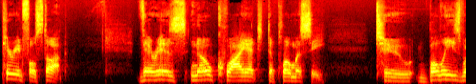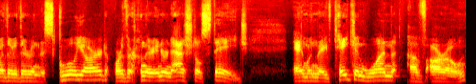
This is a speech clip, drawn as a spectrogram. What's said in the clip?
Period, full stop. There is no quiet diplomacy to bullies, whether they're in the schoolyard or they're on their international stage. And when they've taken one of our own,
